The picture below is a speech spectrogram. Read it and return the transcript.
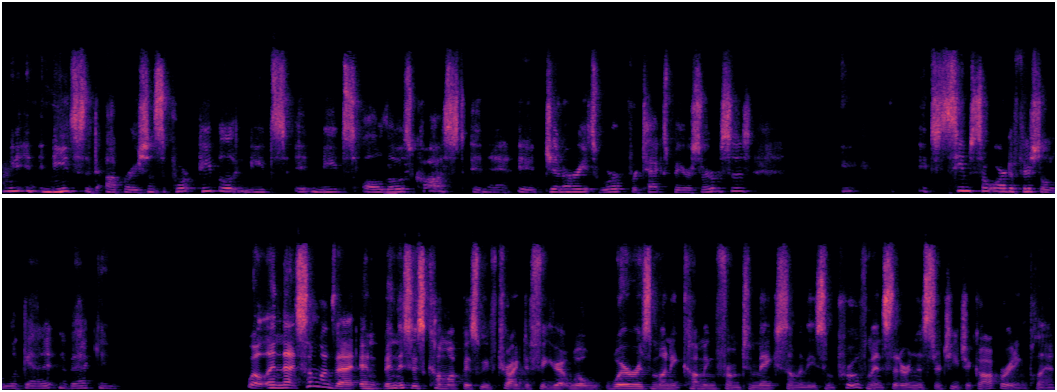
I mean, it needs the operation support people. It needs it needs all mm-hmm. those costs, and it, it generates work for taxpayer services. It, it seems so artificial to look at it in a vacuum. Well, and that some of that, and, and this has come up as we've tried to figure out, well, where is money coming from to make some of these improvements that are in the strategic operating plan?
